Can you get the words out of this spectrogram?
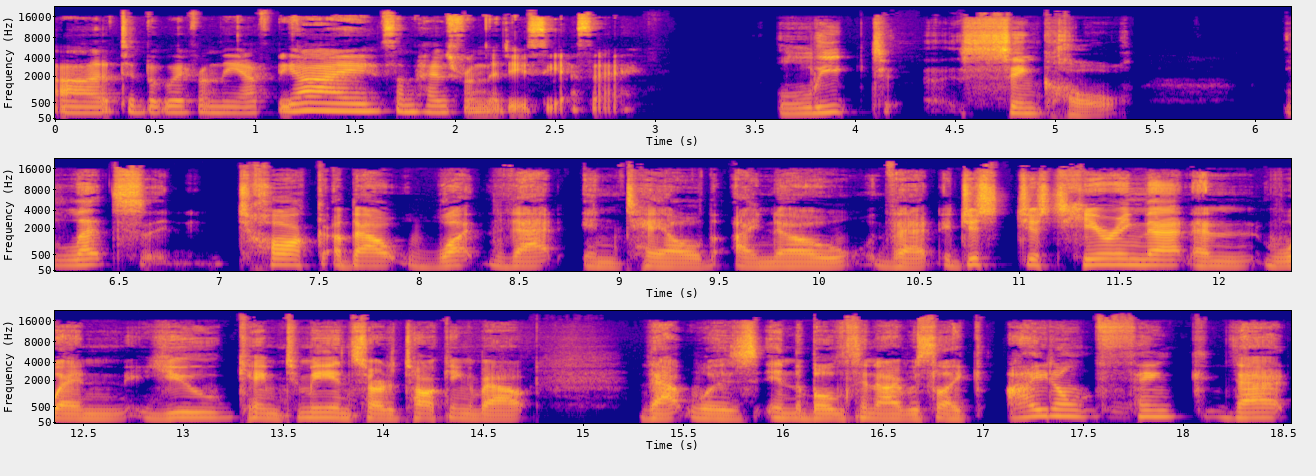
uh, typically from the FBI, sometimes from the DCSA. Leaked sinkhole. Let's talk about what that entailed. I know that just just hearing that, and when you came to me and started talking about that was in the bulletin, I was like, I don't think that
